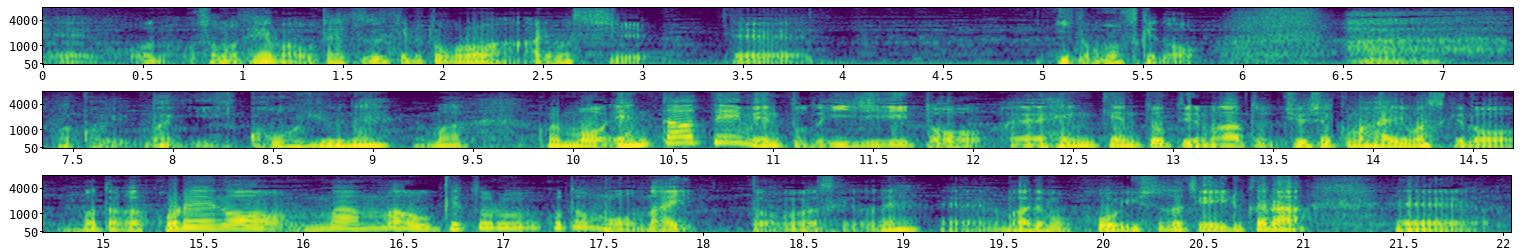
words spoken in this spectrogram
えーそのテーマを歌い続けるところはありますし、えーいいと思うんですけど、はあ、まあこういう、まあ、こういうね、まあ、これもうエンターテイメントといじりと、えー偏見とっていうのは、あと注釈も入りますけど、まあだからこれのまんま受け取ることもないとは思いますけどね。えーまあでもこういう人たちがいるから、えー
